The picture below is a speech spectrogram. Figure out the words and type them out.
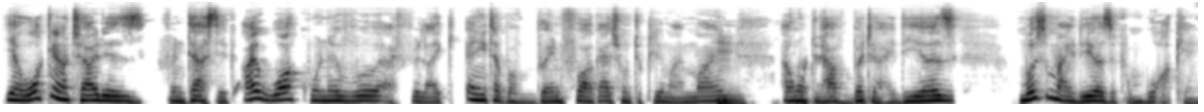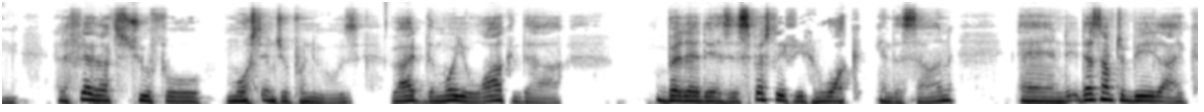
Yeah, walking outside is fantastic. I walk whenever I feel like any type of brain fog. I just want to clear my mind. Mm. I want to have better ideas. Most of my ideas are from walking. And I feel like that's true for most entrepreneurs, right? The more you walk, the better it is, especially if you can walk in the sun. And it doesn't have to be like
